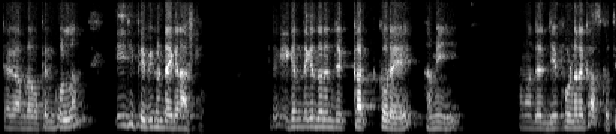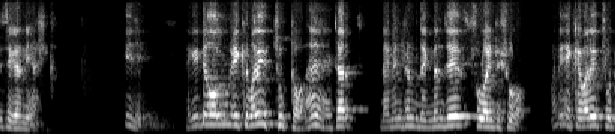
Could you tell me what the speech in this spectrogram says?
এটাকে আমরা ওপেন করলাম। এই যে ফেভিকনটা এখানে আসলো, এটাকে এখান থেকে ধরেন যে কাট করে আমি আমাদের যে ফোল্ডারে কাজ করছি সেখানে নিয়ে আসি। এই যে এটা একেবারেই ছোট হ্যাঁ? এটার ডাইমেনশন দেখবেন যে ষোলো ইন্টু ষোলো। মানে একেবারেই ছোট।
